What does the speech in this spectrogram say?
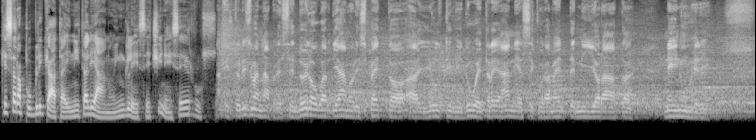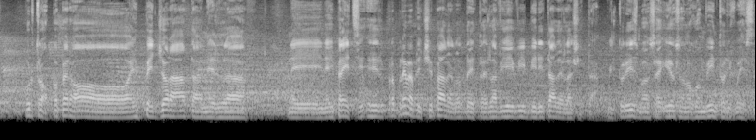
che sarà pubblicata in italiano, inglese, cinese e russo. Il turismo a Napoli, se noi lo guardiamo rispetto agli ultimi due o tre anni, è sicuramente migliorata nei numeri. Purtroppo però è peggiorata nel, nei, nei, prezzi. Il problema principale, l'ho detto, è la vivibilità della città. Il turismo, io sono convinto di questo,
